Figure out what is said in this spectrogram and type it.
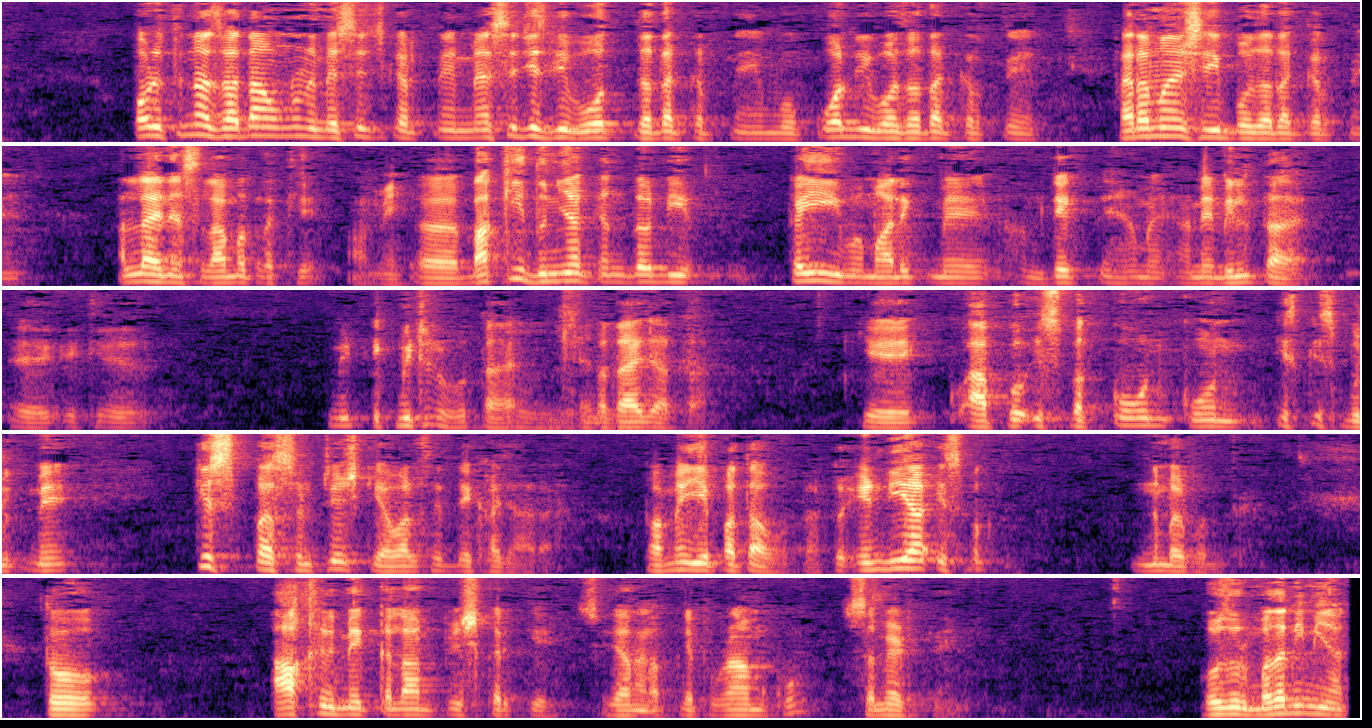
और इतना ज़्यादा उन्होंने मैसेज करते हैं मैसेजेस भी बहुत ज़्यादा करते हैं वो कॉल भी बहुत ज़्यादा करते हैं फरमाइश भी बहुत ज़्यादा करते हैं। अल्लाह इन्हें सलामत रखे। आ, बाकी दुनिया के अंदर भी कई ममालिक में हम देखते हैं हमें हमें मिलता है एक एक मीटर होता है बताया जाता है कि आपको इस वक्त कौन कौन किस किस मुल्क में किस परसेंटेज के हवाले से देखा जा रहा है। तो हमें ये पता होता है। तो इंडिया इस वक्त नंबर वन पे तो आखिर में कलाम पेश करके हम अपने प्रोग्राम को समेटते हैं। हजूर मदनी मियाँ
